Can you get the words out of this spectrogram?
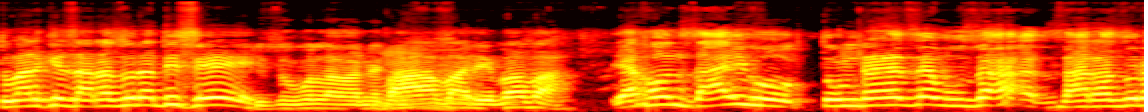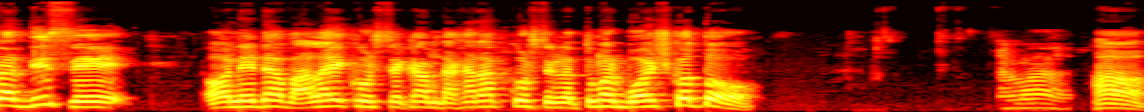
তোমার কি যারা জোড়া দিছে? কিছু বললাম মানে বাবা রে বাবা। এখন যাই হোক তোমরা যে উজা যারা জোড়া দিছে অন এটা ভালাই করছে কামটা খারাপ করছে না। তোমার বয়স কত? আমার হ্যাঁ।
